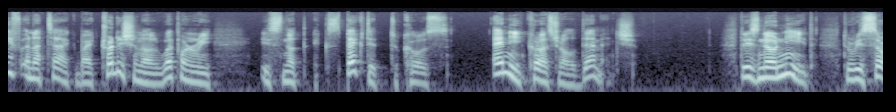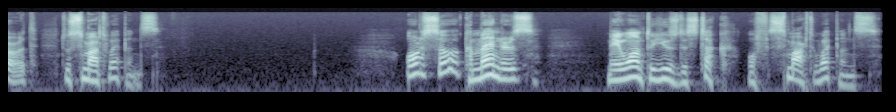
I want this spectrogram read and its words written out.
If an attack by traditional weaponry is not expected to cause any collateral damage, there is no need to resort to smart weapons. Also, commanders may want to use the stock of smart weapons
